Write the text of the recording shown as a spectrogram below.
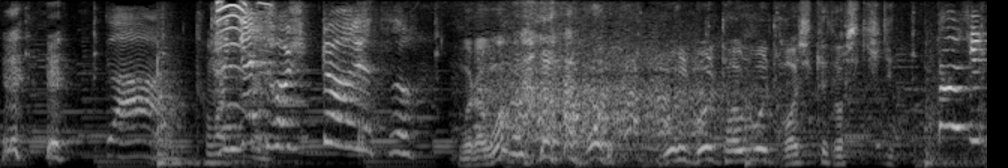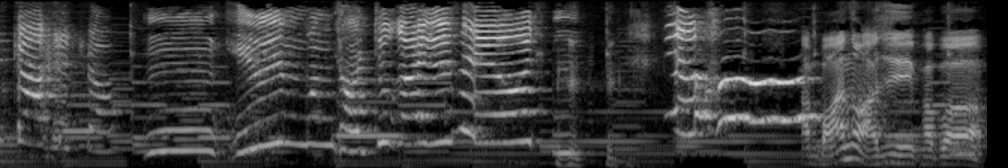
야. 이제 더 시켜야겠어. 뭐라고? 뭘뭘 더 뭘 더 시켜 더 시키기. 더 시켜야겠어. 음, 1인분 더 추가해주세요. 아 많어 아직 봐봐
